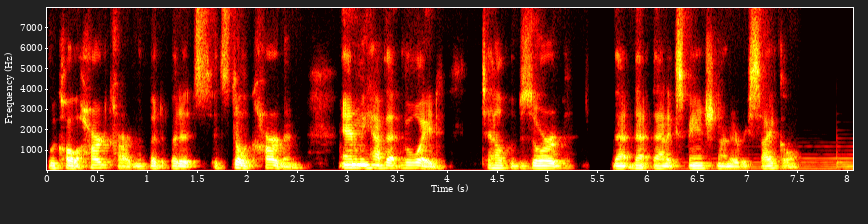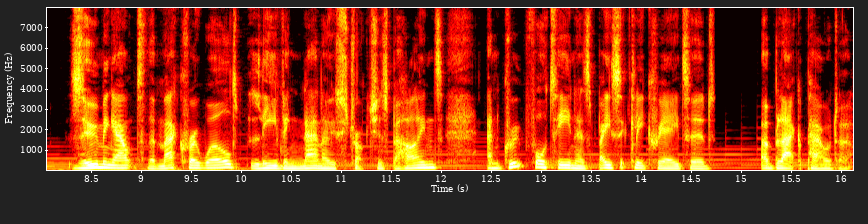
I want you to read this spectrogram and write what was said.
we call a hard carbon, but but it's it's still a carbon. And we have that void to help absorb that that that expansion on every cycle. Zooming out to the macro world, leaving nanostructures behind, and Group 14 has basically created a black powder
